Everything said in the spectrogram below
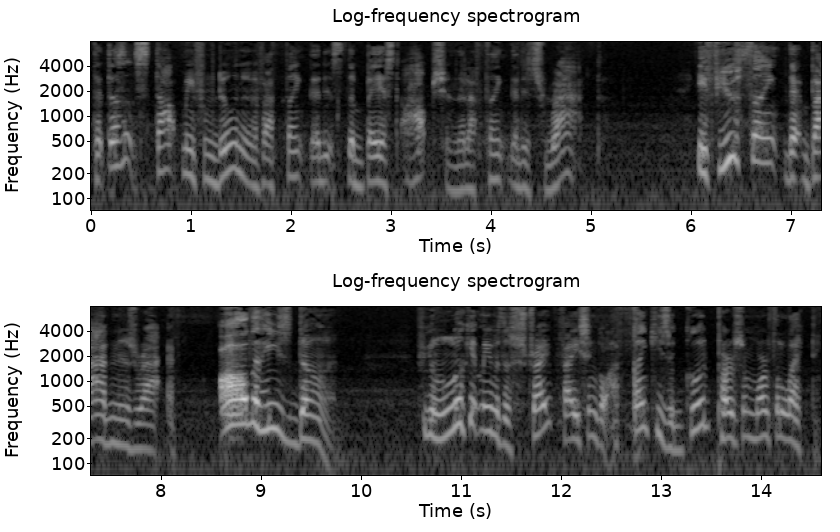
That doesn't stop me from doing it if I think that it's the best option, that I think that it's right. If you think that Biden is right, all that he's done if you can look at me with a straight face and go, I think he's a good person worth electing,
